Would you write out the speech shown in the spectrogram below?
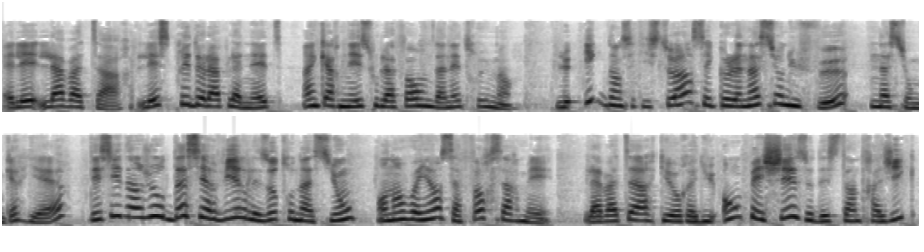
Elle est l'avatar, l'esprit de la planète, incarné sous la forme d'un être humain. Le hic dans cette histoire, c'est que la nation du feu, nation guerrière, décide un jour d'asservir les autres nations en envoyant sa force armée. L'avatar qui aurait dû empêcher ce destin tragique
